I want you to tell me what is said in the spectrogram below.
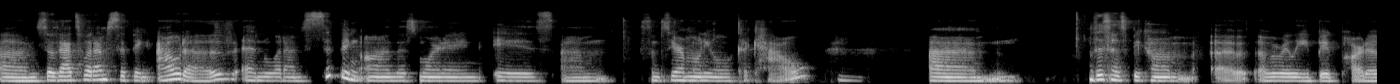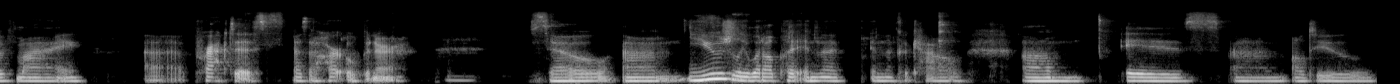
Um, so that's what I'm sipping out of. And what I'm sipping on this morning is um, some ceremonial cacao. Mm. Um, this has become a, a, really big part of my uh, practice as a heart opener. Mm. So um, usually, what I'll put in the in the cacao um, is um, I'll do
